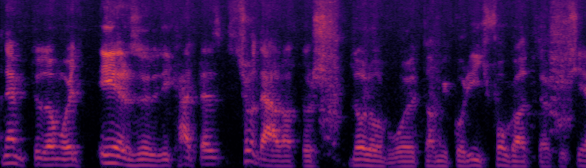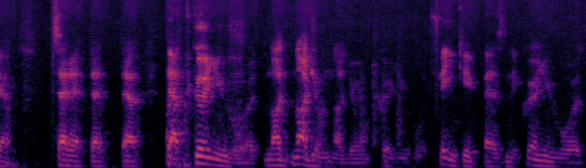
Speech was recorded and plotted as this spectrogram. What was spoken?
nem tudom, hogy érződik, hát ez csodálatos dolog volt, amikor így fogadtak, és ilyen szeretettel. Tehát könnyű volt, nagyon-nagyon könnyű volt. Fényképezni könnyű volt,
